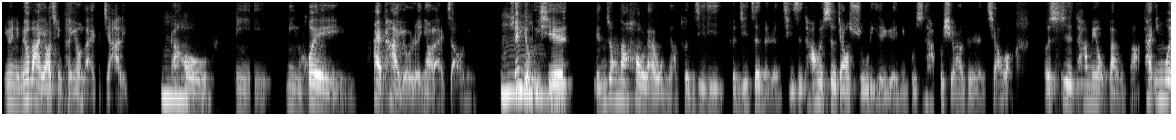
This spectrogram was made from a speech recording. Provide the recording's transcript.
因为你没有办法邀请朋友来家里，然后你你会害怕有人要来找你，所以有一些。严重到后来，我们讲囤积囤积症的人，其实他会社交疏离的原因，不是他不喜欢跟人交往，而是他没有办法，他因为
